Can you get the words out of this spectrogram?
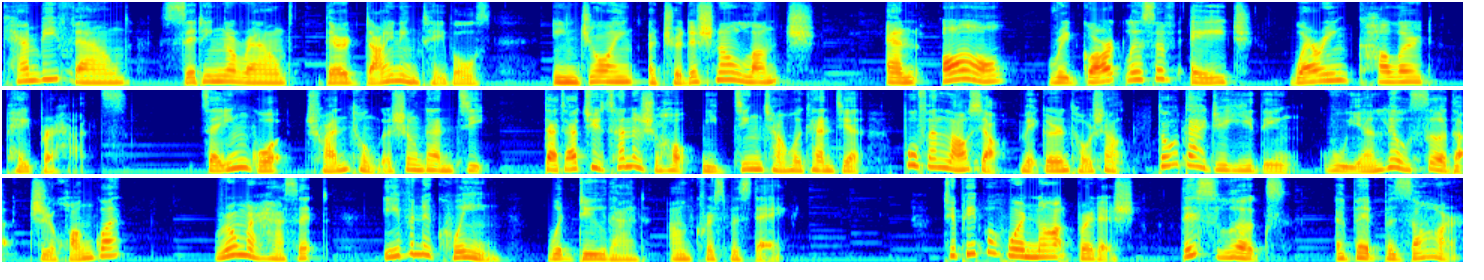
can be found sitting around their dining tables enjoying a traditional lunch and all, regardless of age, wearing colored paper hats. 在英国传统的圣诞季，大家聚餐的时候，你经常会看见不分老小，每个人头上都戴着一顶五颜六色的纸皇冠。Rumor has it, even a queen would do that on Christmas Day. To people who are not British, this looks a bit bizarre.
